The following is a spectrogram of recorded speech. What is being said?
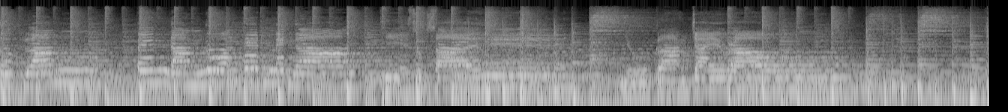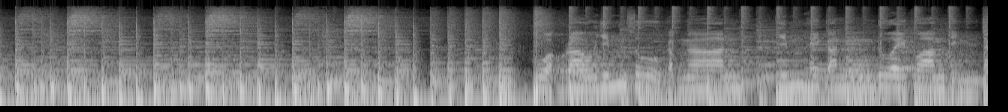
สุขล้ำเป็นดังดวงเพชรเม็ดงาม ที่สุขใส อยู่กลางใจเราพวกเรายิ้มสู้กับงาน ยิ้มให้กันด้วยความจริงใจ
